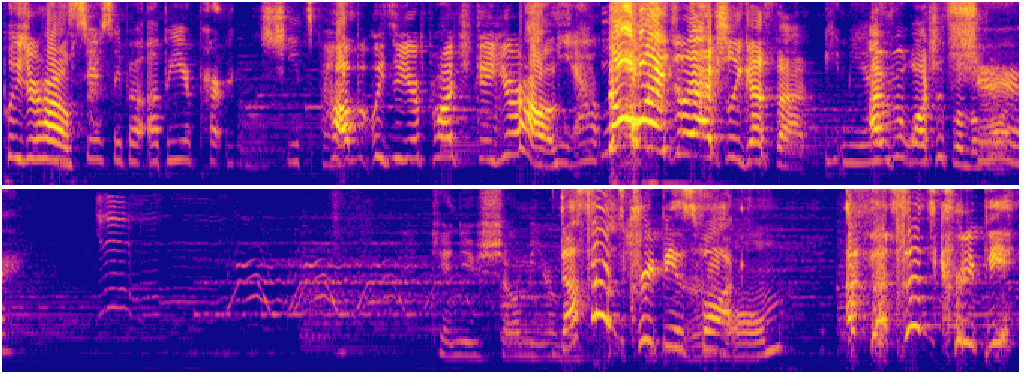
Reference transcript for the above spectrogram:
please your house. Seriously, bro, I'll be your partner in the sheets, bro. How about we do your project at your house? No way did I actually guess that. Eat me I haven't watched this one sure. before. Can you show me your That sounds creepy as your fuck. home that sounds creepy.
